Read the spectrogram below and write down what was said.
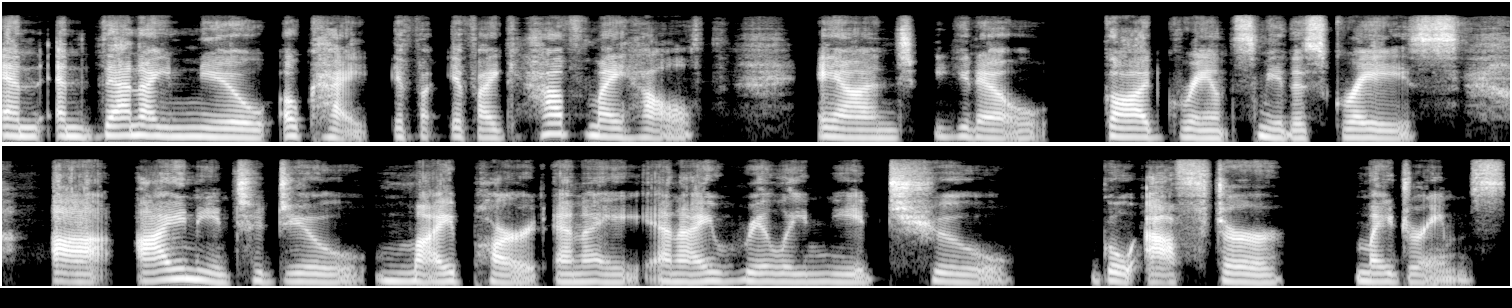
and and then I knew, okay, if if I have my health, and you know, God grants me this grace, uh, I need to do my part, and I and I really need to go after my dreams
